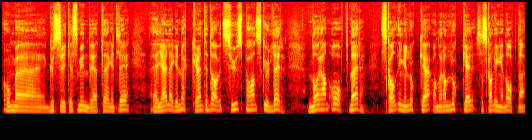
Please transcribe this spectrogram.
om eh, Guds rikes myndighet, egentlig. Eh, jeg legger nøkkelen til Davids hus på hans skulder. Når han åpner, skal ingen lukke, og når han lukker, så skal ingen åpne.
